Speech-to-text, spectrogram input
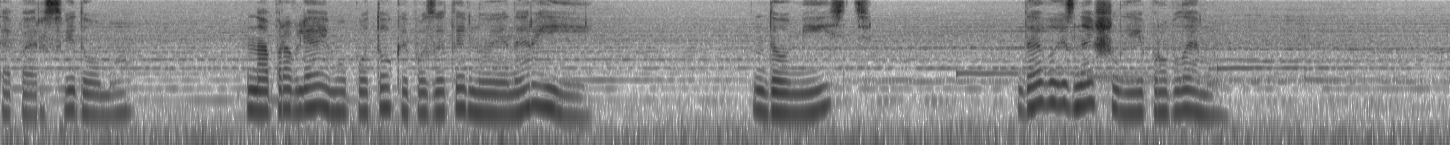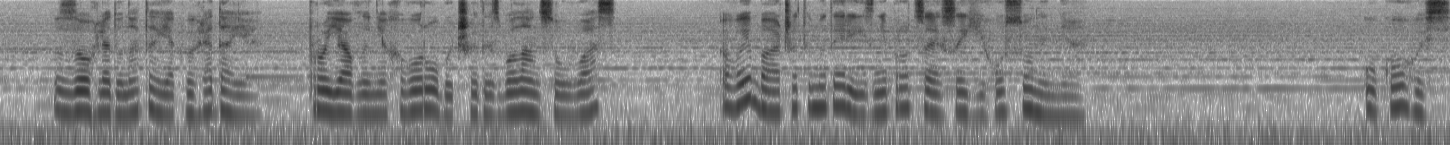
Тепер свідомо направляємо потоки позитивної енергії до місць, де ви знайшли проблему. З огляду на те, як виглядає проявлення хвороби чи дисбалансу у вас, ви бачитимете різні процеси їх усунення. У когось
